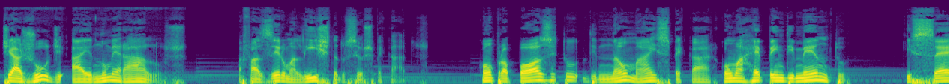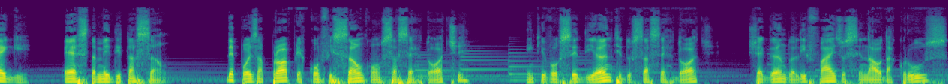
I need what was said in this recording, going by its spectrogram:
te ajude a enumerá-los, a fazer uma lista dos seus pecados, com o propósito de não mais pecar, com um arrependimento que segue esta meditação. Depois, a própria confissão com o sacerdote, em que você, diante do sacerdote, chegando ali, faz o sinal da cruz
